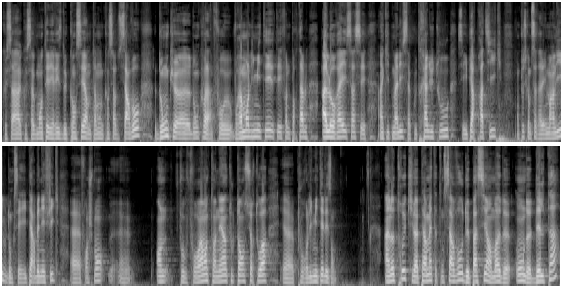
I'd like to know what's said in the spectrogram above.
que ça que ça augmentait les risques de cancer, notamment le cancer du cerveau. Donc euh, donc voilà, faut vraiment limiter les téléphones portables à l'oreille. Ça c'est un kit malice, ça coûte rien du tout, c'est hyper pratique. En plus comme ça, tu as les mains libres, donc c'est hyper bénéfique. Euh, franchement, euh, faut, faut, vraiment que tu en aies un tout le temps sur toi euh, pour limiter les ondes. Un autre truc qui va permettre à ton cerveau de passer en mode onde delta,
